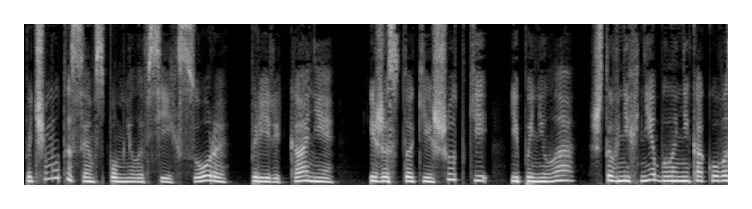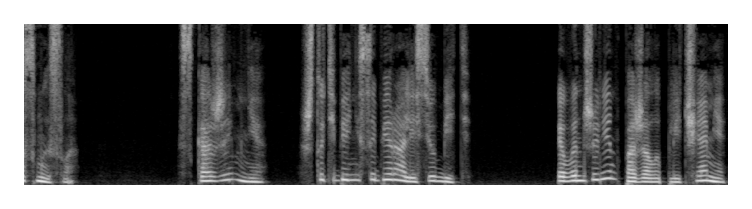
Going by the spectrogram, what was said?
Почему-то Сэм вспомнила все их ссоры, пререкания и жестокие шутки и поняла, что в них не было никакого смысла. «Скажи мне, что тебя не собирались убить?» Эванжелин пожала плечами,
